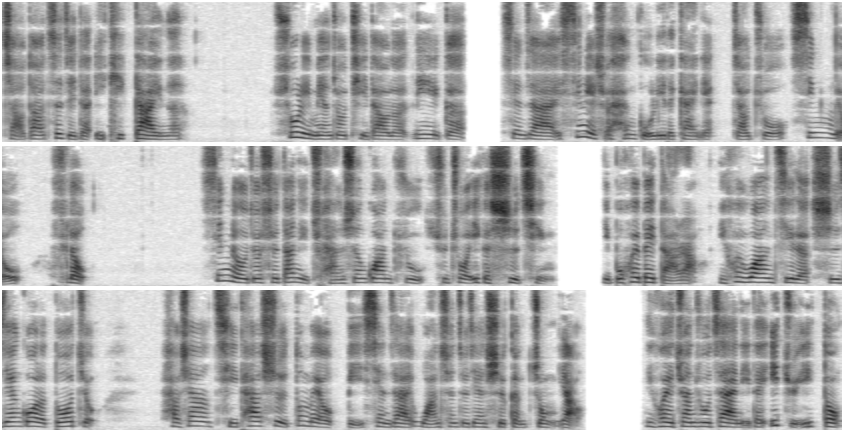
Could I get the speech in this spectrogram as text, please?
找到自己的 ikigai 呢？书里面就提到了另一个现在心理学很鼓励的概念，叫做心流 （flow）。心流就是当你全神贯注去做一个事情，你不会被打扰，你会忘记了时间过了多久，好像其他事都没有比现在完成这件事更重要。你会专注在你的一举一动。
